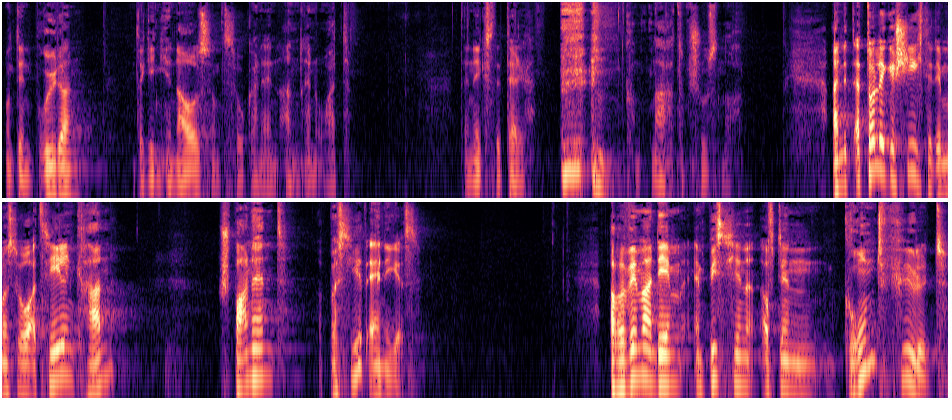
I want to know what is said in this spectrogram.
und den Brüdern. Und er ging hinaus und zog an einen anderen Ort. Der nächste Teil kommt nachher zum Schluss noch. Eine tolle Geschichte, die man so erzählen kann. Spannend, passiert einiges. Aber wenn man dem ein bisschen auf den Grund fühlt,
